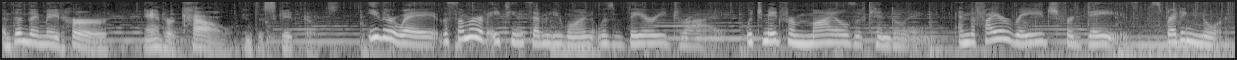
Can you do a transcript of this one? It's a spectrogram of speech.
and then they made her and her cow into scapegoats. Either way, the summer of 1871 was very dry, which made for miles of kindling, and the fire raged for days, spreading north.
